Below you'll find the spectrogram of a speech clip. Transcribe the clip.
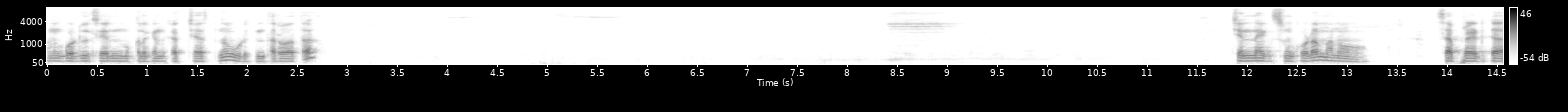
మనం గుడ్లు చేరిన ముక్కల కింద కట్ చేస్తున్నాం. ఉడికిన తర్వాత చిన్న ఎగ్స్ని కూడా మనం సెపరేట్గా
